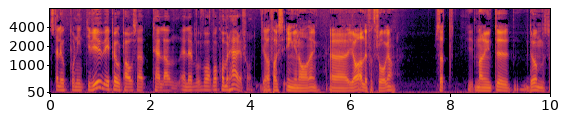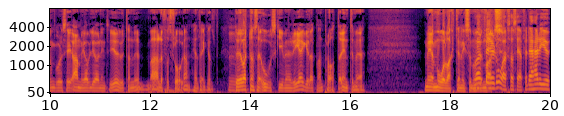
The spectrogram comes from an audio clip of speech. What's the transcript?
ställa upp på en intervju i periodpauserna Tellan? Eller vad, vad kommer det här ifrån? Jag har faktiskt ingen aning. Uh, jag har aldrig fått frågan. Så att man är ju inte dum som går och säger, ah, men jag vill göra en intervju. Utan det, man har aldrig fått frågan helt enkelt. Mm. Det har varit en sån här oskriven regel att man pratar inte med med målvakten liksom Varför under match. Varför är det då så att säga? För det här är ju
